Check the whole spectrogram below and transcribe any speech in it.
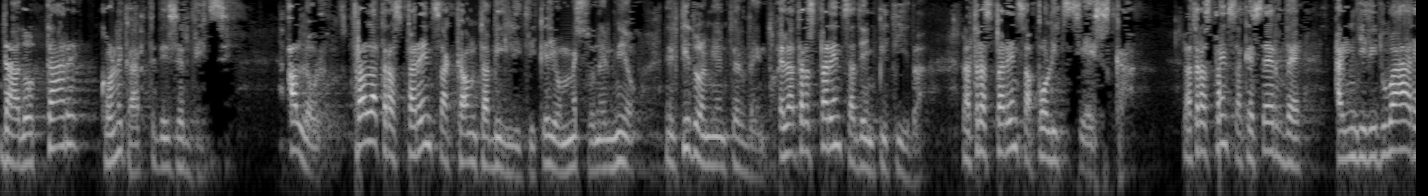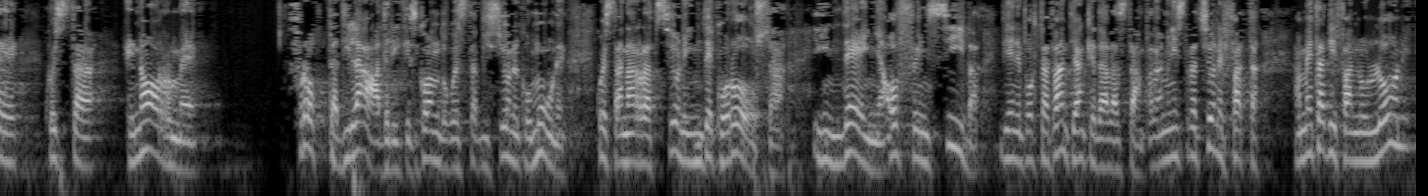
da adottare con le carte dei servizi. Allora, fra la trasparenza accountability, che io ho messo nel, mio, nel titolo del mio intervento, e la trasparenza adempitiva, la trasparenza poliziesca, la trasparenza che serve a individuare questa enorme frotta di ladri che secondo questa visione comune, questa narrazione indecorosa, indegna, offensiva, viene portata avanti anche dalla stampa. L'amministrazione è fatta a metà di fannulloni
